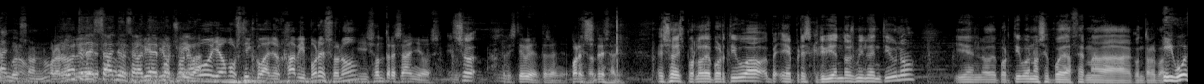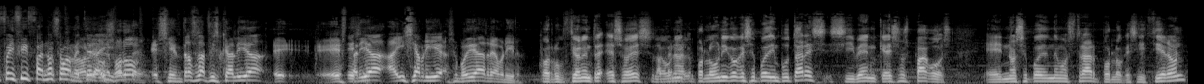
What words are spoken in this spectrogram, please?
años son, tres años en la vía deportiva. Llevamos cinco años, Javi, por eso, ¿no? Y son tres años. Eso... Prescribe, tres años. Por eso, tres años. Eso es, por lo deportivo eh, prescribió en 2021 y en lo deportivo no se puede hacer nada contra el Barça. Y UEFA y FIFA no se van a meter ahí. Solo, si entras a la Fiscalía estaría ahí se abría, se podía reabrir. Corrupción entre eso es lo por lo único que se puede imputar es si ven que esos pagos eh, no se pueden demostrar por lo que se hicieron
